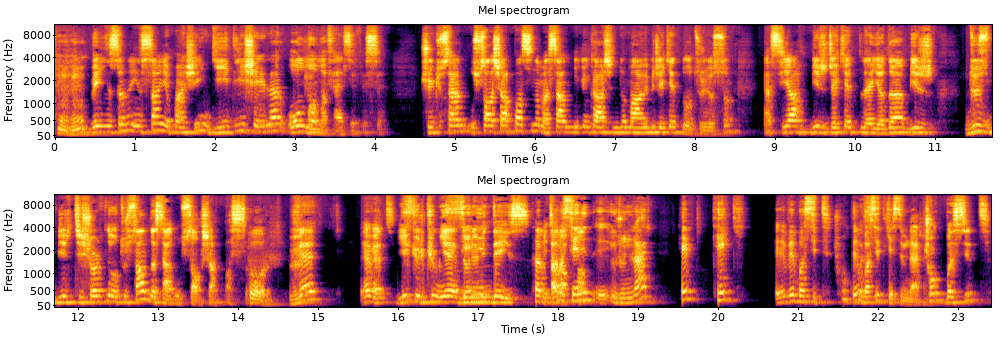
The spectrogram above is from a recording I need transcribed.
Hı hı. Ve insanı insan yapan şeyin giydiği şeyler olmama felsefesi. Çünkü sen ussal şahbassın ama sen bugün karşımda mavi bir ceketle oturuyorsun yani siyah bir ceketle ya da bir düz bir tişörtle otursan da sen ussal şahbassın. Doğru. Ve evet ye kürküm ye senin, dönemindeyiz. Tabii ama senin e, ürünler hep tek e, ve basit. Çok değil basit. Mi? basit kesimler. Çok basit.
